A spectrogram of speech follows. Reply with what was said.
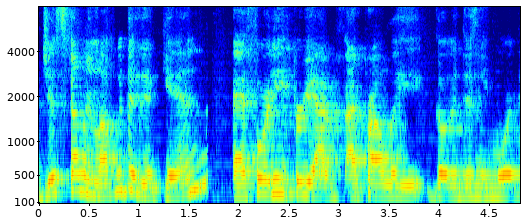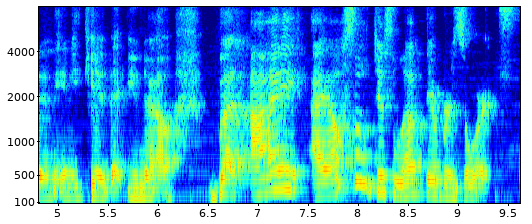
just fell in love with it again. At 43, I've, I probably go to Disney more than any kid that you know. But I, I also just love their resorts.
